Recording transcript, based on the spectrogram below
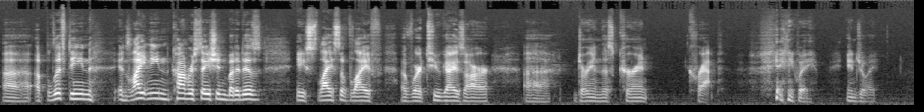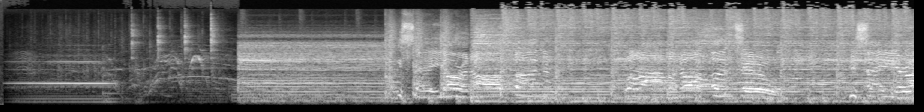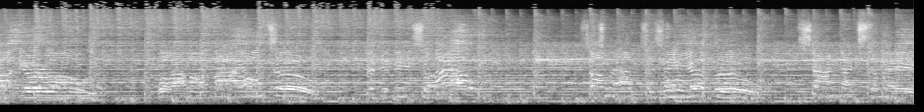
uh, uplifting, enlightening conversation, but it is a slice of life of where two guys are uh, during this current crap. Anyway, enjoy. You say you're an orphan. Well, I'm an orphan too. You say you're on your own. Well, I'm on my own too. If you need some help, some help to see you through, stand next to me.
